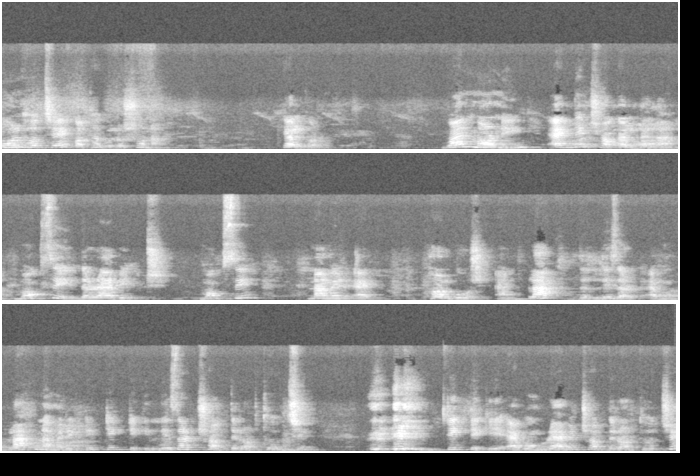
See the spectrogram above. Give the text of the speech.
মূল হচ্ছে কথাগুলো শোনা। খেয়াল করো। ওয়ান মর্নিং একদিন সকালবেলা মক্সি দ্য র্যাবিট মক্সি নামের এক খরগোশ অ্যান্ড প্লাক দ্য লিজার্ড এবং প্লাক নামের একটি টিকটিকি লিজার্ড শব্দের অর্থ হচ্ছে টিকটিকি এবং র্যাবিট শব্দের অর্থ হচ্ছে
